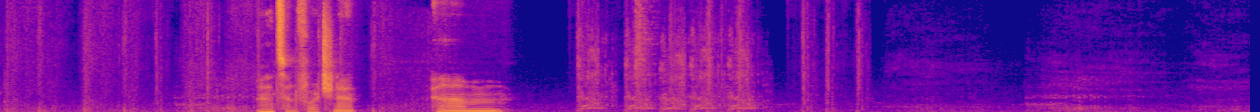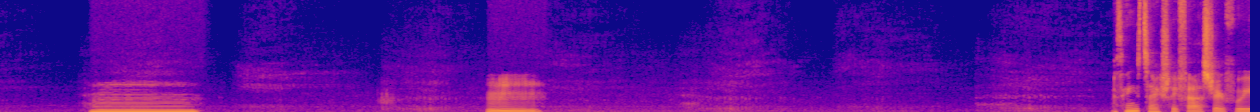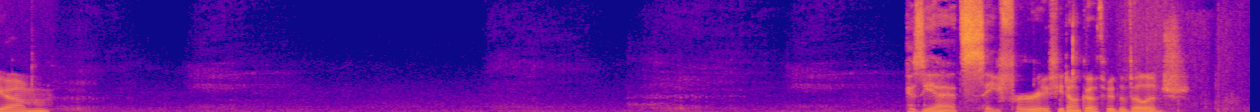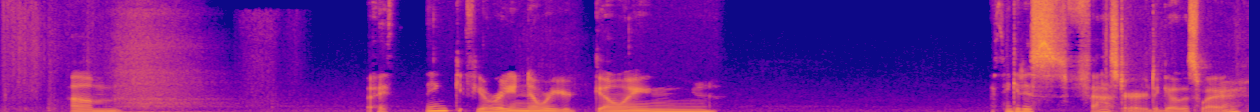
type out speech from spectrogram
That's unfortunate. Um... Hmm. Hmm. I think it's actually faster if we, um... Because, yeah, it's safer if you don't go through the village. Um... I think if you already know where you're going... I think it is faster to go this way.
